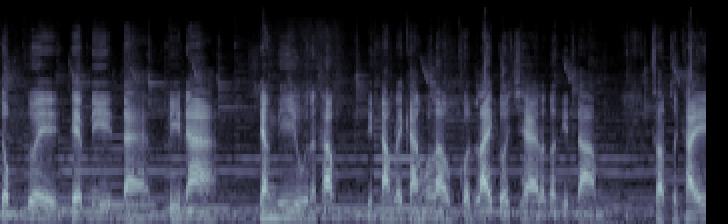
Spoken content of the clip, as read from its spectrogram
จบด้วยเทปนี้แต่ปีหน้ายังมีอยู่นะครับ ติดตามรายการของเรากดไลค์กดแชร์ แล้วก็ติดตาม subscribe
